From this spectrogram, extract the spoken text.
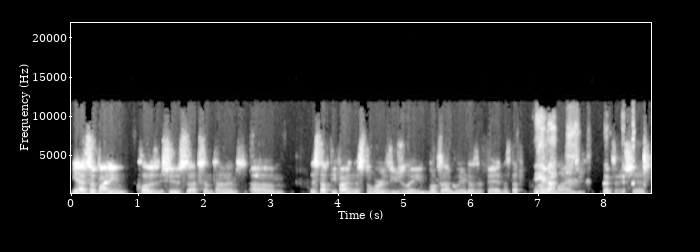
yeah, so finding clothes and shoes sucks sometimes. Um, the stuff you find in the stores usually looks ugly or doesn't fit. The stuff you find Yeah. online is expensive shit.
